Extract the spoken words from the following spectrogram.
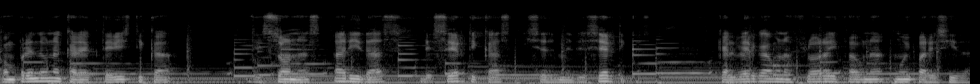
Comprende una característica de zonas áridas, desérticas y semidesérticas que alberga una flora y fauna muy parecida.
